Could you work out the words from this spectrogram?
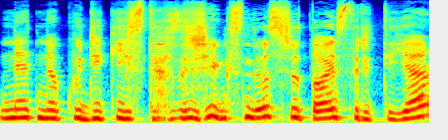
net ne kūdikystės žingsnius šitoj srityje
